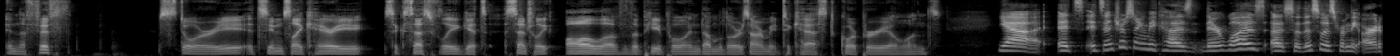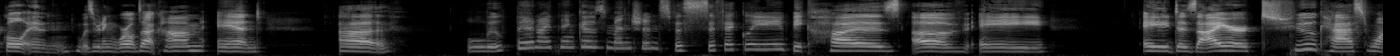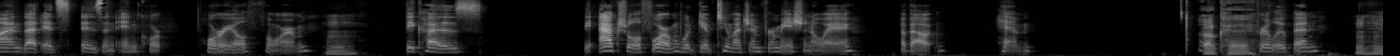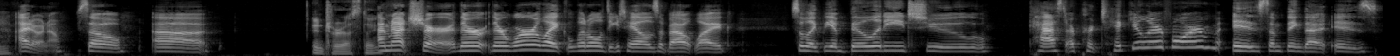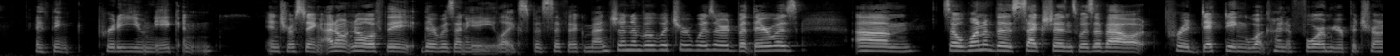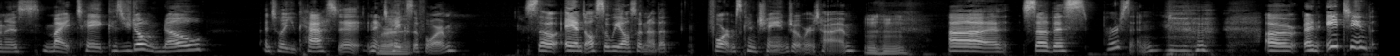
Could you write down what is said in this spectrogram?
in the fifth story it seems like Harry successfully gets essentially all of the people in Dumbledore's army to cast corporeal ones. Yeah, it's it's interesting because there was uh, so this was from the article in wizardingworld.com and uh Lupin I think is mentioned specifically because of a a desire to cast one that it's is an incorporeal form Hmm. Because the actual form would give too much information away about him Okay. for Lupin. hmm I don't know. So, uh Interesting. I'm not sure. There there were like little details about like so like the ability to cast a particular form is something that is I think pretty unique and interesting. I don't know if they there was any like specific mention of a witch or wizard, but there was um so one of the sections was about predicting what kind of form your patronus might take cuz you don't know until you cast it and it Right. takes a form. So and also we also know that forms can change over time. hmm Uh, so this person, uh, an 18th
